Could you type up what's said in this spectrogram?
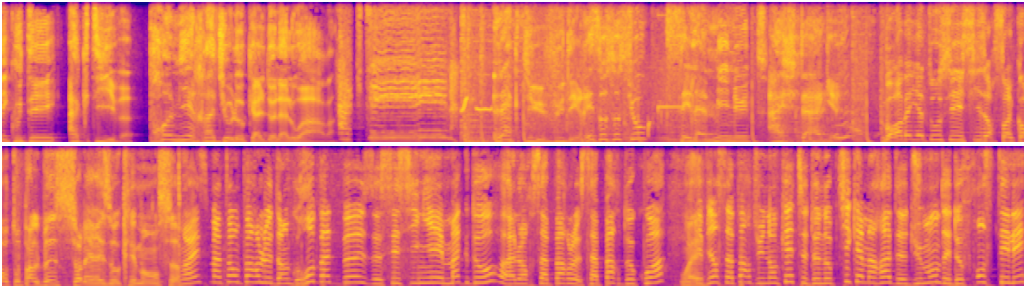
Vous écoutez Active, première radio locale de la Loire. Active. L'actu vue des réseaux sociaux, c'est la minute hashtag. Bon réveil à tous, il est 6h50, on parle buzz sur les réseaux Clémence. Ouais, ce matin on parle d'un gros bad buzz, c'est signé McDo. Alors ça parle, ça part de quoi Ouais. Eh bien ça part d'une enquête de nos petits camarades du Monde et de France Télé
